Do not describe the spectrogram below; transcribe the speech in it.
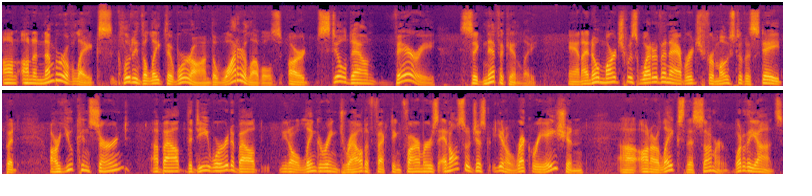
on on a number of lakes, including the lake that we're on, the water levels are still down very significantly. And I know March was wetter than average for most of the state, but are you concerned about the D word, about, you know, lingering drought affecting farmers and also just, you know, recreation uh, on our lakes this summer? What are the odds?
